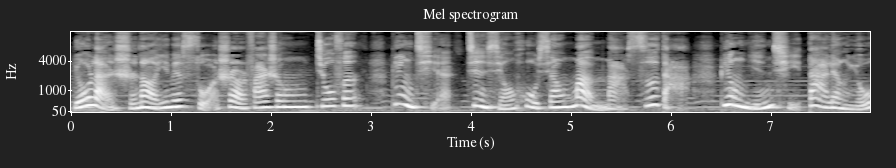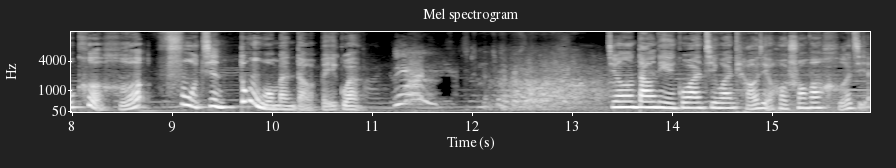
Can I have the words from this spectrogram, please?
游览时呢，因为琐事儿发生纠纷，并且进行互相谩骂、厮打，并引起大量游客和附近动物们的围观。经当地公安机关调解后，双方和解，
